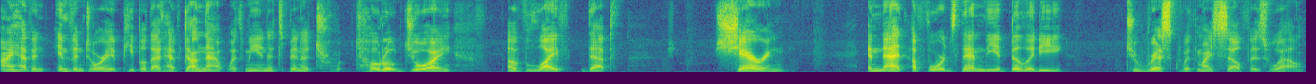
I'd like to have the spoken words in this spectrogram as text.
I have an inventory of people that have done that with me, and it's been a tr- total joy of life depth sharing. And that affords them the ability to risk with myself as well.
